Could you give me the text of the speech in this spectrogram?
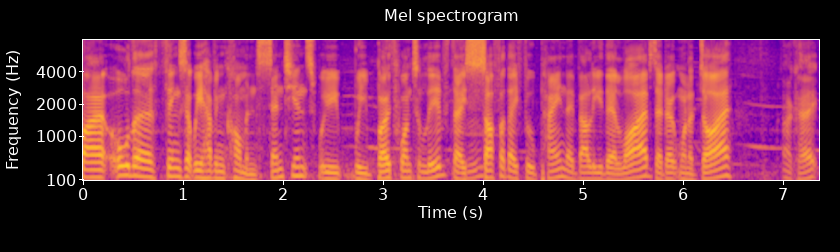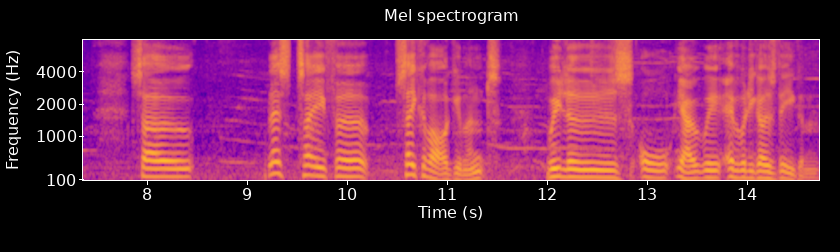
By all the things that we have in common, sentience. We we both want to live. They mm-hmm. suffer. They feel pain. They value their lives. They don't want to die. Okay, so let's say for sake of argument, we lose all. You know, we everybody goes vegan.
